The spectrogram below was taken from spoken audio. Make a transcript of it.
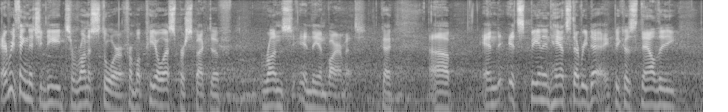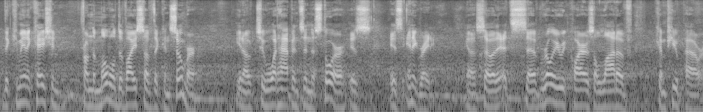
everything that you need to run a store from a POS perspective runs in the environment. Okay, uh, and it's being enhanced every day because now the the communication from the mobile device of the consumer, you know, to what happens in the store is is integrating. You know, so it's uh, really requires a lot of compute power.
